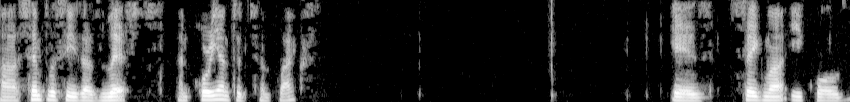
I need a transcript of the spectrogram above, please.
uh, simplices as lists, an oriented simplex is sigma equals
